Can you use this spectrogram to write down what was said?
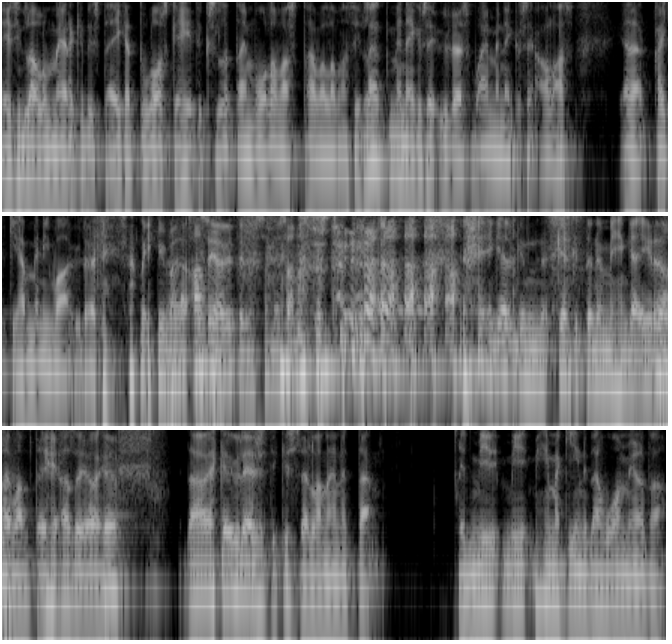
Ei sillä ollut merkitystä eikä tuloskehityksellä tai muulla vastaavalla, vaan sillä, että meneekö se ylös vai meneekö se alas. Ja kaikkihan meni vaan ylös, niin se oli hyvä. Asia ytimessä niin sanotusti. Ei keskittynyt, keskittynyt mihinkään irrelevantteihin asioihin. Tämä on ehkä yleisestikin sellainen, että, että mi, mi, mihin mä kiinnitän huomiota,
